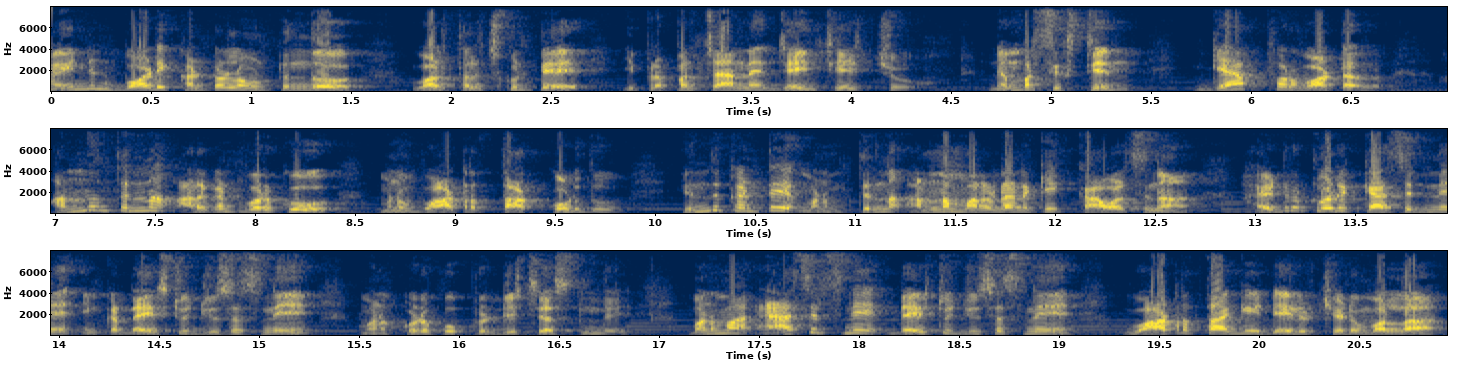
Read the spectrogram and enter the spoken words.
మైండ్ అండ్ బాడీ కంట్రోల్లో ఉంటుందో వాళ్ళు తలుచుకుంటే ఈ ప్రపంచాన్నే జయించేయచ్చు. Number sixteen gap for water. అన్నం తిన్న అరగంట వరకు మనం వాటర్ తాగకూడదు. ఎందుకంటే మనం తిన్న అన్నం మరగడానికి కావాల్సిన హైడ్రోక్లోరిక్ యాసిడ్ని ఇంకా డైజెస్టివ్ జ్యూసెస్ని మన కడుపు ప్రొడ్యూస్ చేస్తుంది. మనం ఆ యాసిడ్స్ని డైజెస్టివ్ జ్యూసెస్ని వాటర్ తాగి డైల్యూట్ చేయడం వల్ల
